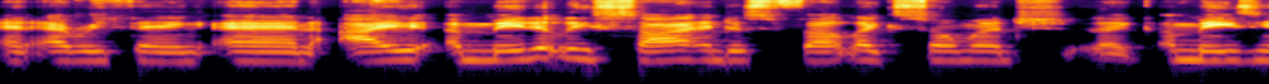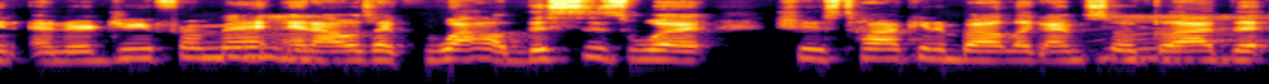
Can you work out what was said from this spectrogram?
and everything. And I immediately saw it and just felt like so much like amazing energy from it. Mhm. And I was like, wow, this is what she was talking about. Like I'm so glad that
